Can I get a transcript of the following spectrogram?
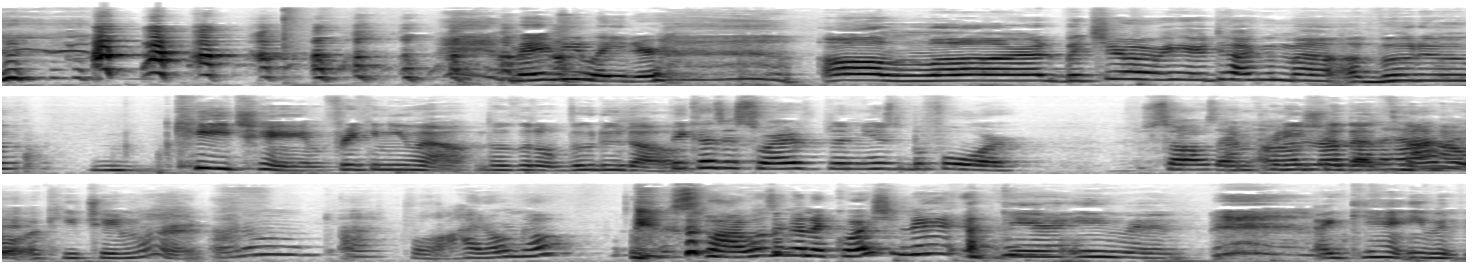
Maybe later. Oh Lord! But you're over here talking about a voodoo keychain freaking you out. Those little voodoo dolls. Because it's swear it's been used before. So I was like, I'm pretty oh, I'm sure not that's not how it. a keychain works. I don't. I, well, I don't know. so I wasn't gonna question it. I can't even. I can't even.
